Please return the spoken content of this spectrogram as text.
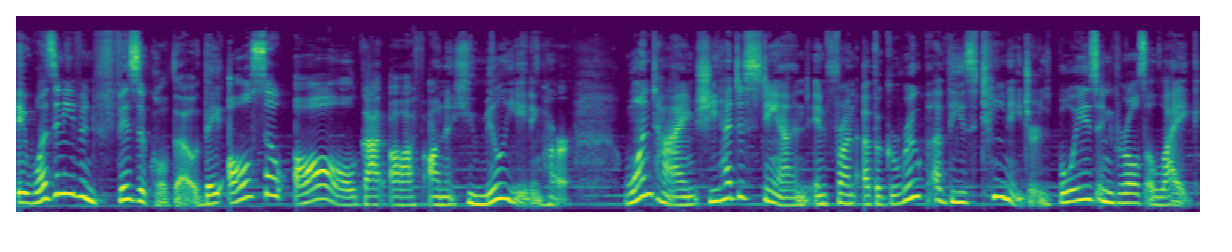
It wasn't even physical, though. They also all got off on humiliating her. One time, she had to stand in front of a group of these teenagers, boys and girls alike,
